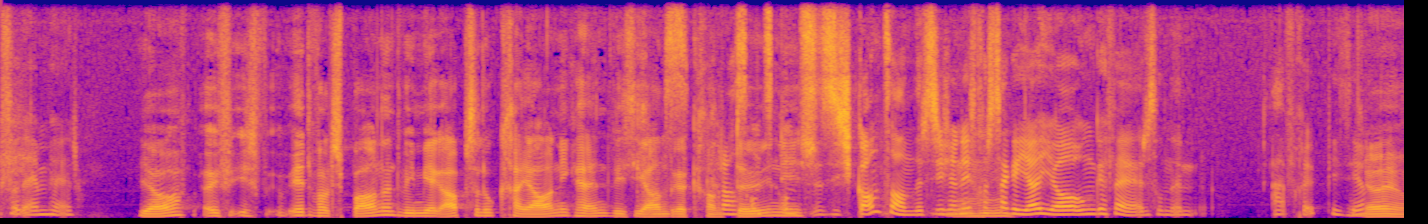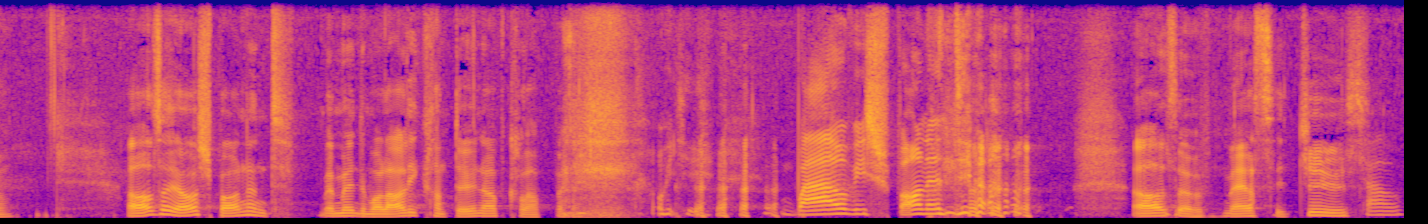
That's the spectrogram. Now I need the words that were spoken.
von dem her. Ja, es ist jedenfalls spannend, weil wir absolut keine Ahnung haben, wie es in anderen. Kantonen Und, und ist. es ist ganz anders. Es ist ja nicht, du sagen, ja, ja, ungefähr, sondern einfach etwas, ja. Ja, ja. Also ja, spannend. Wir müssen mal alle Kantone abklappen. Oh je. Wow, wie spannend, ja. Also, merci. Tschüss. Ciao.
